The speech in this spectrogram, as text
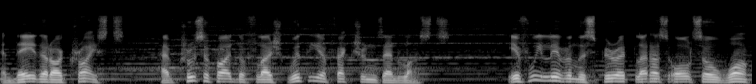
And they that are Christ's have crucified the flesh with the affections and lusts. If we live in the Spirit, let us also walk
